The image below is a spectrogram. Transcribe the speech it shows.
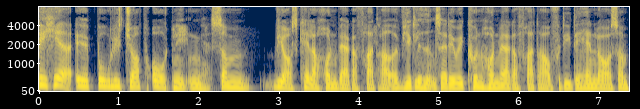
Det her øh, boligjobordningen, som vi også kalder håndværkerfradrag, og i virkeligheden så er det jo ikke kun håndværkerfradrag, fordi det handler også om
